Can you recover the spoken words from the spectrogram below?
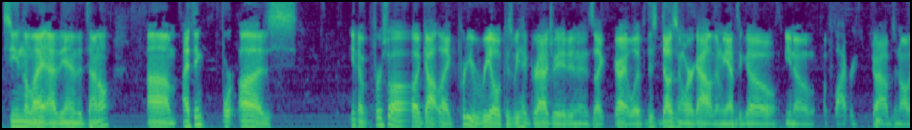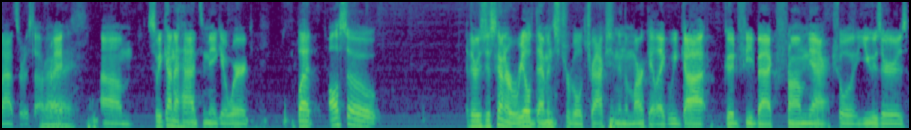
seen the light at the end of the tunnel. Um, I think for us, you know, first of all, it got like pretty real because we had graduated, and it's like, all right, well, if this doesn't work out, then we have to go, you know, apply for jobs and all that sort of stuff, right? right? Um, so we kind of had to make it work, but also there was just kind of real demonstrable traction in the market. Like we got good feedback from the actual users.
